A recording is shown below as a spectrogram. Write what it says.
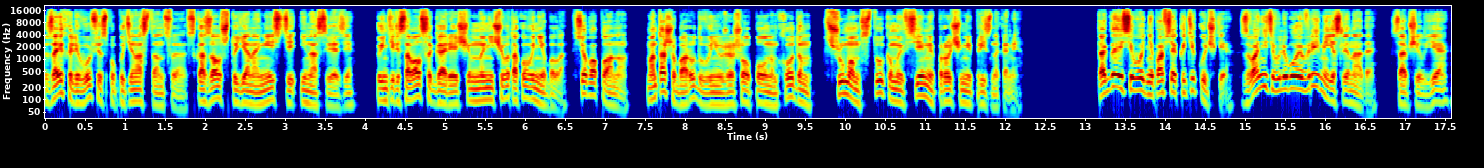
Заехали в офис по пути на станцию. Сказал, что я на месте и на связи. Поинтересовался горящим, но ничего такого не было. Все по плану. Монтаж оборудования уже шел полным ходом, с шумом, стуком и всеми прочими признаками. «Тогда и сегодня по всякой текучке. Звоните в любое время, если надо», — сообщил я,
